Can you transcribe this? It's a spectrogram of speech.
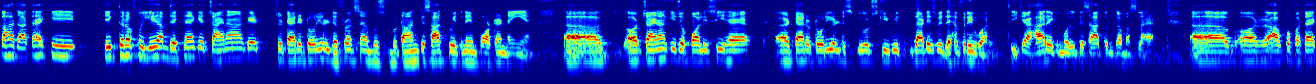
कहा जाता है कि एक तरफ़ तो ये हम देखते हैं कि चाइना के जो टेरिटोरियल डिफरेंस हैं भूटान के साथ कोई इतने इंपॉर्टेंट नहीं है। और चाइना की जो पॉलिसी है टेरिटोरियल डिस्प्यूट्स की दैट इज़ विद एवरी वन ठीक है? हर एक मुल्क के साथ उनका मसला है। और आपको पता है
